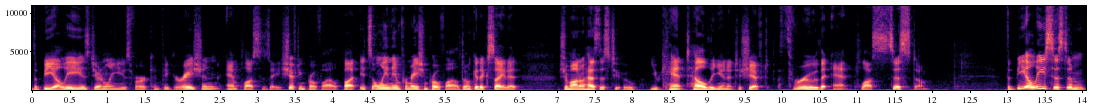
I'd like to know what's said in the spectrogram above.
the BLE is generally used for configuration, ANT Plus is a shifting profile, but it's only an information profile, don't get excited. Shimano has this too. You can't tell the unit to shift through the ANT Plus system. The BLE system,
